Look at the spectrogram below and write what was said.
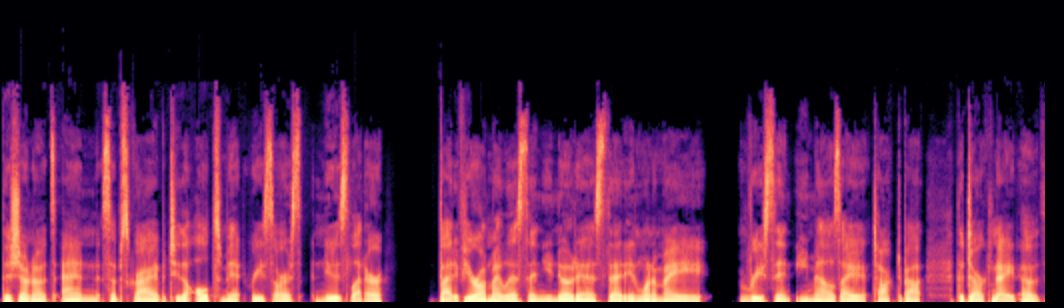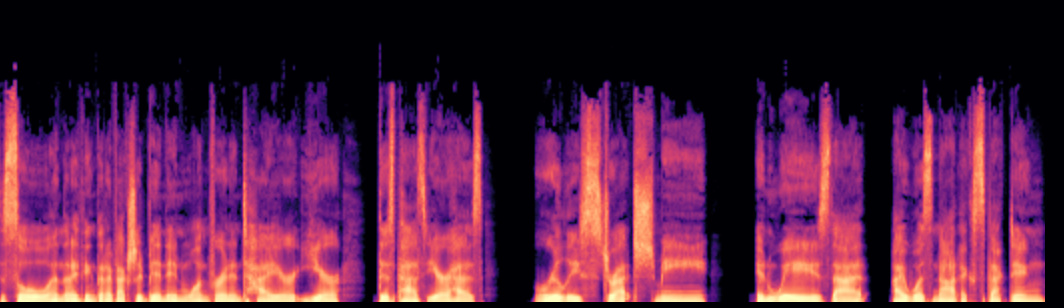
the show notes and subscribe to the ultimate resource newsletter. But if you're on my list, then you notice that in one of my recent emails, I talked about the dark night of the soul, and that I think that I've actually been in one for an entire year. This past year has really stretched me in ways that I was not expecting.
